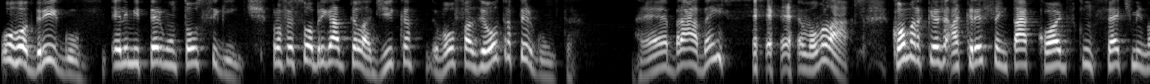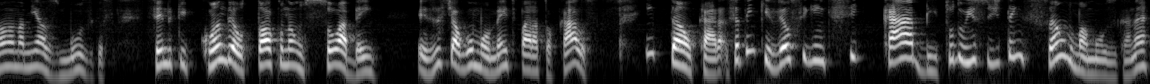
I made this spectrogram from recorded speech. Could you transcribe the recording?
O Rodrigo, ele me perguntou o seguinte, professor, obrigado pela dica, eu vou fazer outra pergunta. É brabo, hein? Vamos lá. Como acrescentar acordes com sétima e nona nas minhas músicas, sendo que quando eu toco não soa bem? Existe algum momento para tocá-los? Então, cara, você tem que ver o seguinte, se cabe tudo isso de tensão numa música, né?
